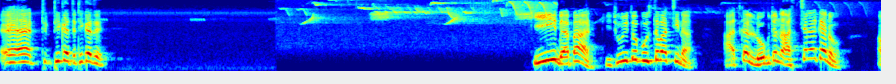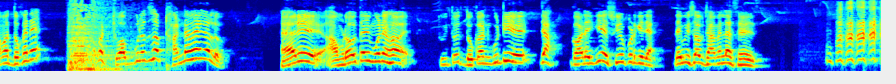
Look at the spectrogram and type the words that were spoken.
হ্যাঁ ঠিক- ঠিক আছে ঠিক আছে। কি ব্যাপার? কিছুই তো বুঝতে পারছি না। আজকাল লোকজন আসছে না কেন? আমার দোকানে? আমার চপগুলো তো সব ঠান্ডা হয়ে গেল। হ্যাঁ রে আমরাও তাই মনে হয়। তুই তো দোকান গুটিয়ে যা ঘরে গিয়ে শুয়ে পড়ে যা। দেখবি সব ঝামেলা শেষ।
